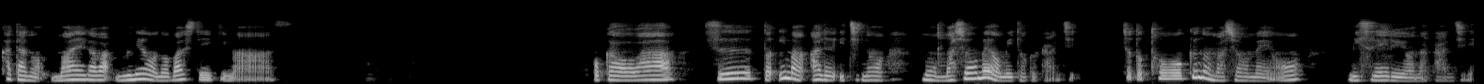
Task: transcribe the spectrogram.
肩の前側、胸を伸ばしていきます。お顔は、スーッと今ある位置のもう真正面を見とく感じ。ちょっと遠くの真正面を見据えるような感じで。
